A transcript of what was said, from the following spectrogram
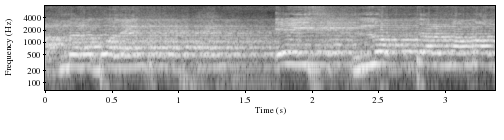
আপনারা বলেন, এই লোকটার নামাজ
